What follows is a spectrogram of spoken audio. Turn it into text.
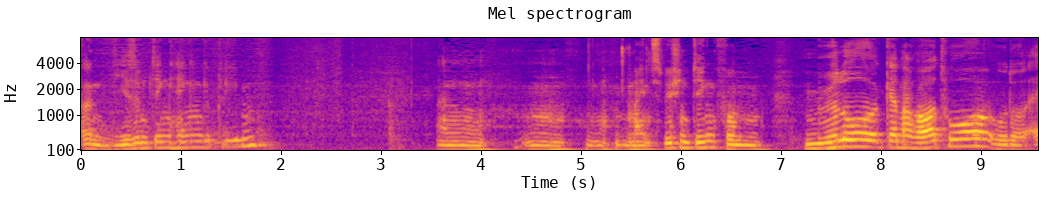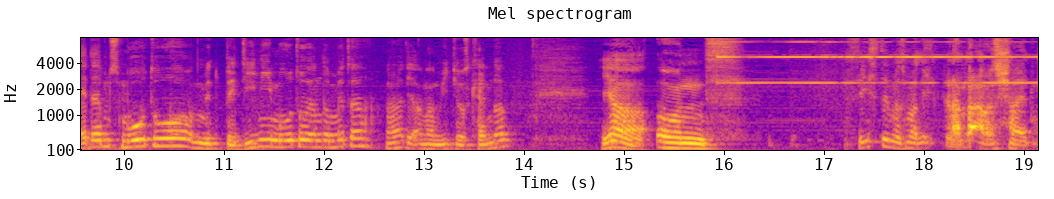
an diesem Ding hängen geblieben. An mm, mein Zwischending vom Müller Generator oder Adams Motor mit Bedini Motor in der Mitte. Ja, die anderen Videos kennt ihr. Ja, und siehst du, müssen wir die Lampe ausschalten.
